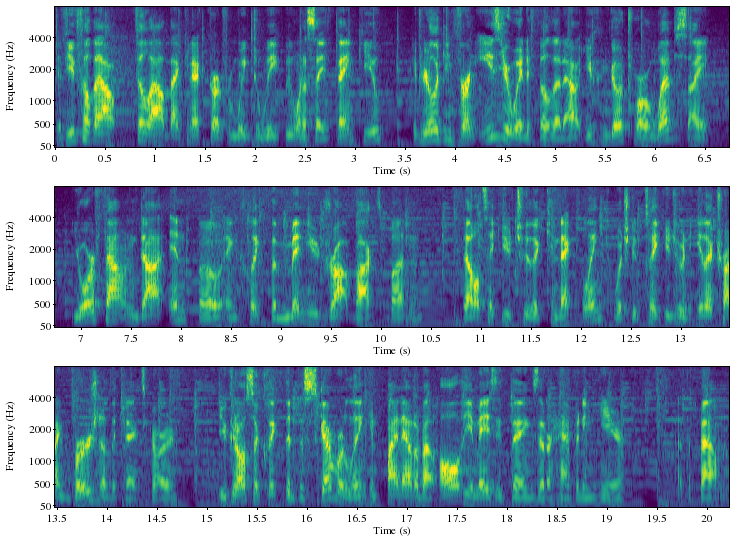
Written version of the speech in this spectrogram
If you fill out fill out that Connect card from week to week, we want to say thank you. If you're looking for an easier way to fill that out, you can go to our website, yourfountain.info, and click the menu Dropbox button. That'll take you to the Connect link, which could take you to an electronic version of the Connect card. You can also click the Discover link and find out about all the amazing things that are happening here at the Fountain.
